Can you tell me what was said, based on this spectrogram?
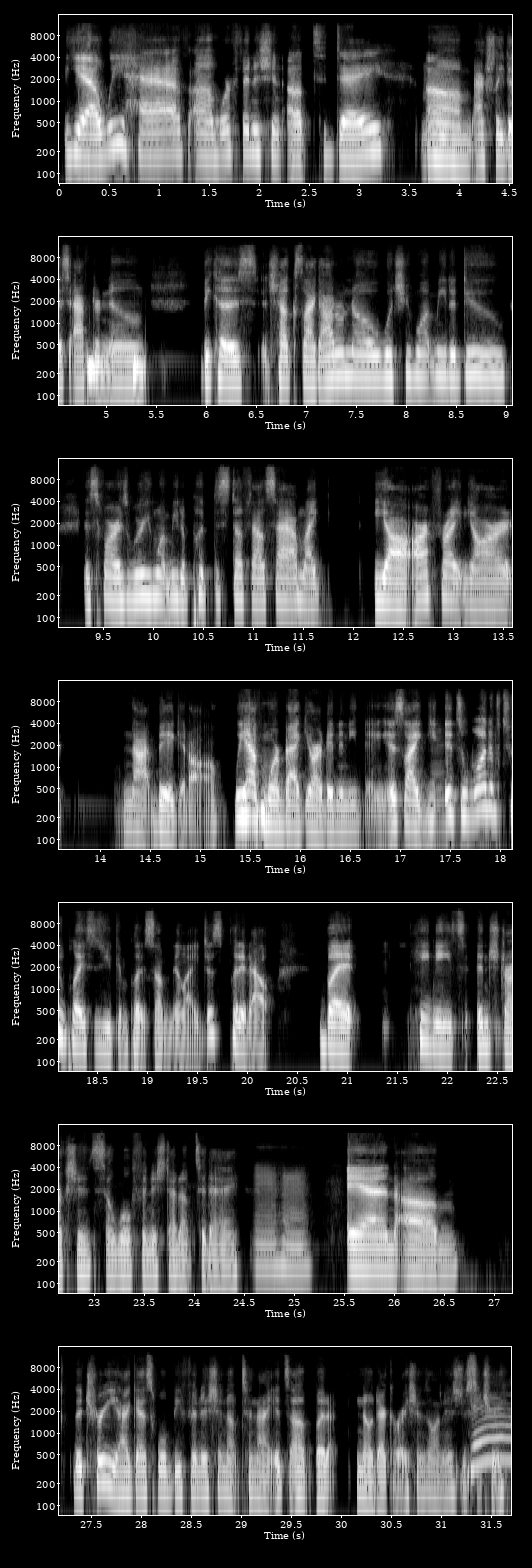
Yeah, we have. Um, we're finishing up today. Mm-hmm. Um, actually this afternoon because Chuck's like, I don't know what you want me to do as far as where you want me to put the stuff outside. I'm like, y'all, our front yard not big at all. We yeah. have more backyard than anything. It's like mm-hmm. it's one of two places you can put something like just put it out. But he needs instructions, so we'll finish that up today. Mm-hmm. And um, the tree, I guess, we'll be finishing up tonight. It's up, but no decorations on it. It's just yes, a tree.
